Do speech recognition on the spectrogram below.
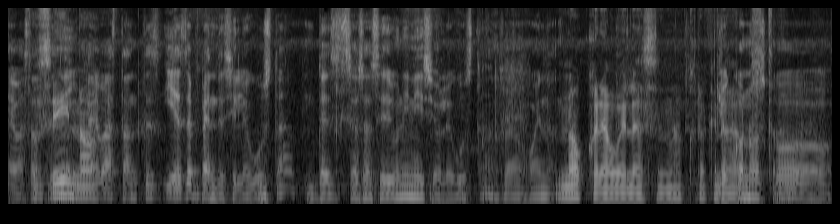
Hay bastantes, sí, no. hay bastantes. Y es depende, si le gusta, o sea, si de un inicio le gusta, o sea, bueno. No creo, güey, no creo que Yo conozco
